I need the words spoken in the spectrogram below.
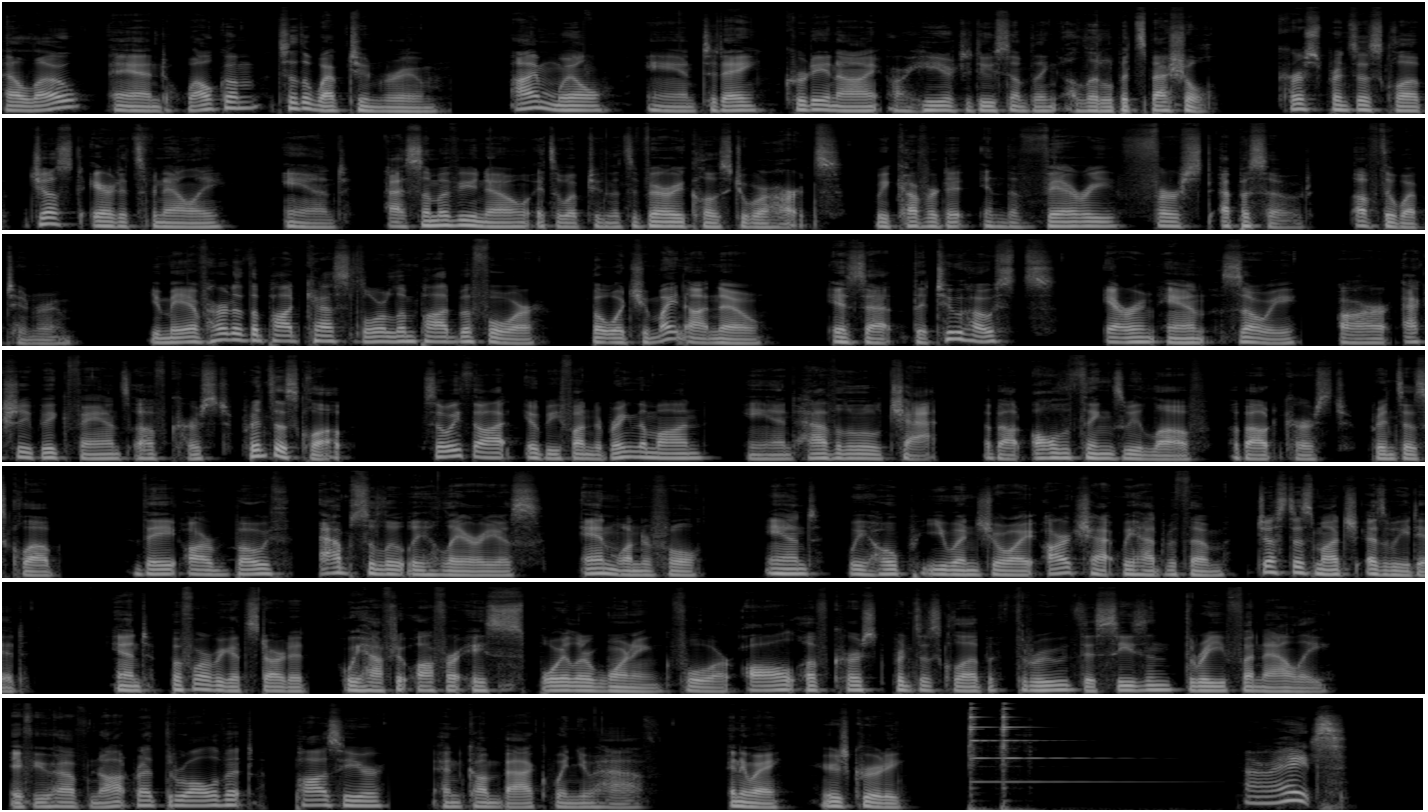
Hello, and welcome to the Webtoon Room. I'm Will, and today, Crudy and I are here to do something a little bit special. Cursed Princess Club just aired its finale, and as some of you know, it's a webtoon that's very close to our hearts. We covered it in the very first episode of the Webtoon Room. You may have heard of the podcast Lore OlymPOD before, but what you might not know is that the two hosts, Aaron and Zoe, are actually big fans of Cursed Princess Club. So we thought it would be fun to bring them on and have a little chat about all the things we love about Cursed Princess Club. They are both absolutely hilarious and wonderful, and we hope you enjoy our chat we had with them just as much as we did. And before we get started, we have to offer a spoiler warning for all of Cursed Princess Club through the season 3 finale. If you have not read through all of it, pause here and come back when you have. Anyway, here's Crudy. All right.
